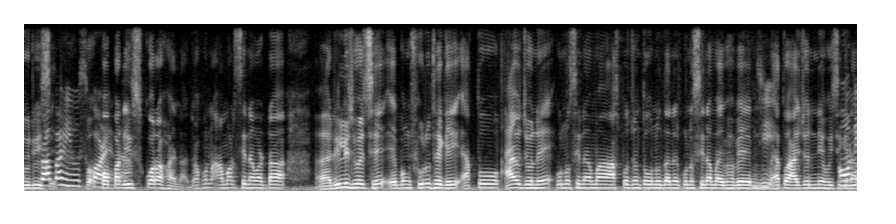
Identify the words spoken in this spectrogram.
তৈরি হয়েছে প্রপার ইউজ করা হয় না। যখন আমার সিনেমাটা রিলিজ হয়েছে এবং শুরু থেকেই এত আয়োজনে কোনো সিনেমা আজ পর্যন্ত অনুদানের কোনো সিনেমা এভাবে এত আয়োজন নিয়ে হয়েছে কিনা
